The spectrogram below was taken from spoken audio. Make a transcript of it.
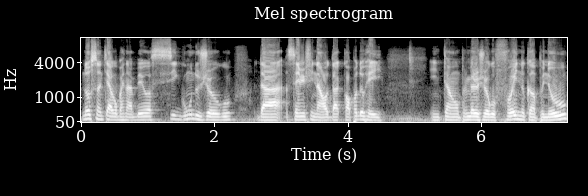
no Santiago Bernabéu, segundo jogo da semifinal da Copa do Rei. Então, o primeiro jogo foi no Camp Nou,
